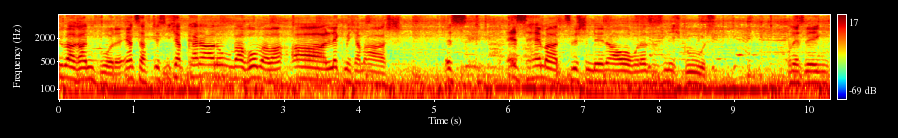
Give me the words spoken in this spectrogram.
überrannt wurde. Ernsthaft, ich habe keine Ahnung warum, aber oh, leck mich am Arsch. Es, es hämmert zwischen den Augen und das ist nicht gut. Und deswegen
